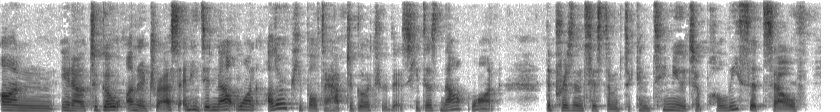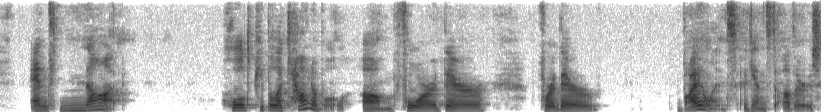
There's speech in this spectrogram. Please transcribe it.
on, you know, to go unaddressed, and he did not want other people to have to go through this. He does not want the prison system to continue to police itself and not hold people accountable um, for their for their violence against others.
